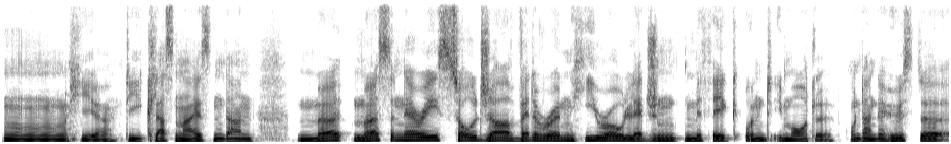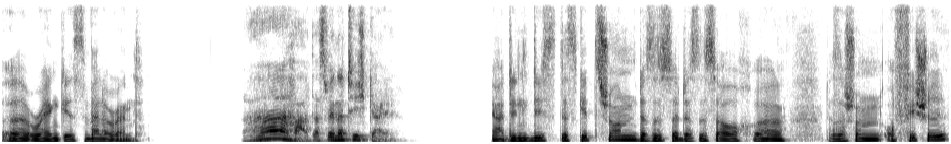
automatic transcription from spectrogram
Hm, hier. Die Klassen heißen dann Mer Mercenary, Soldier, Veteran, Hero, Legend, Mythic und Immortal. Und dann der höchste äh, Rank ist Valorant. Aha, das wäre natürlich geil. Ja, den, das, das gibt's schon. Das ist, das ist auch, äh, das ist schon official.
